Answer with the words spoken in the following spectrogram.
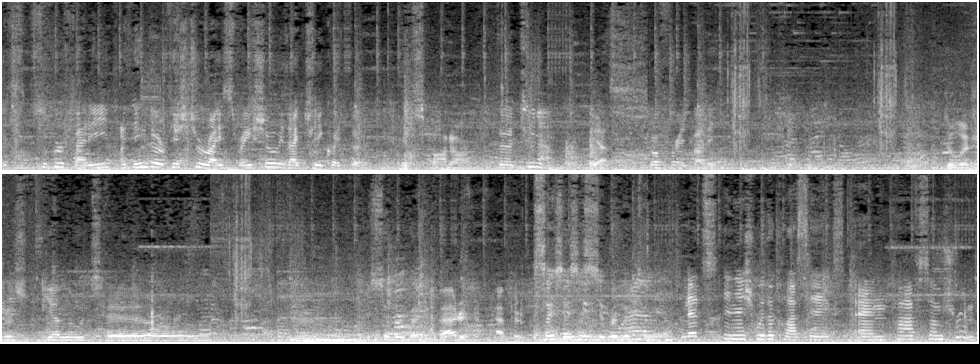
It's super fatty. I think the fish to rice ratio is actually quite good. It's spot on. The tuna. Yes. Go for it, buddy. Delicious. Yellowtail. Super good. That is a pepper. Soy sauce is super good too. Let's finish with the classics and have some shrimp.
